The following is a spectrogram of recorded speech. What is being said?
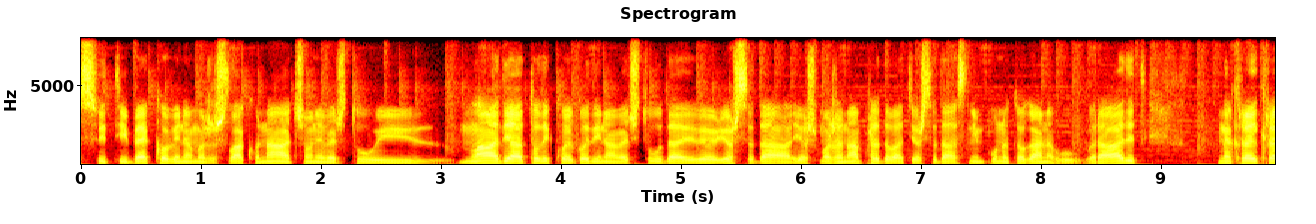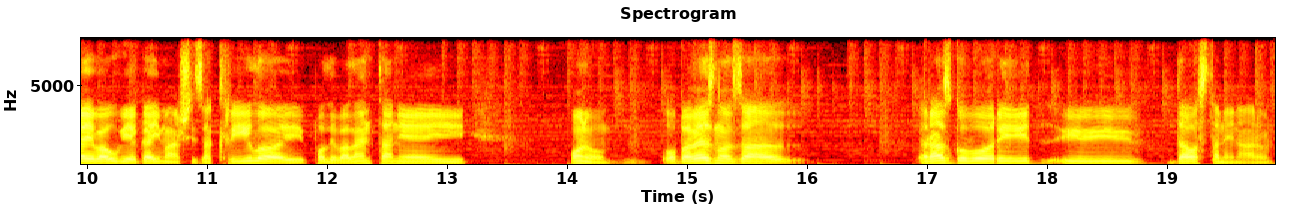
svi ti bekovi ne možeš lako naći, on je već tu i mladi, a toliko je godina već tu da još se da, još može napredovati, još se da s njim puno toga raditi. Na kraju krajeva uvijek ga imaš i za krilo i polivalentan je i ono, obavezno za razgovor i, i da ostane naravno.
